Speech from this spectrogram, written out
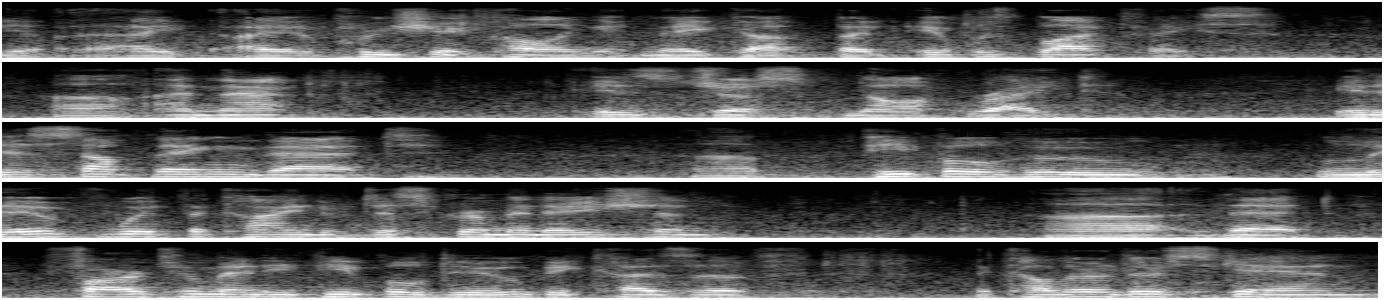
I, I, appreciate calling it makeup, but it was blackface. and that is just not right. It is something that people who live with the kind of discrimination that far too many people do because of the color of their skin,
